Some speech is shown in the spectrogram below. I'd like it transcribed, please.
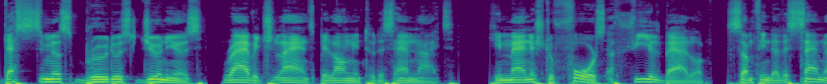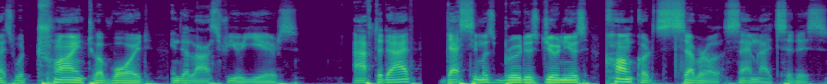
Decimus Brutus Junius ravaged lands belonging to the Samnites. He managed to force a field battle, something that the Samnites were trying to avoid in the last few years. After that, Decimus Brutus Junius conquered several Samnite cities.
